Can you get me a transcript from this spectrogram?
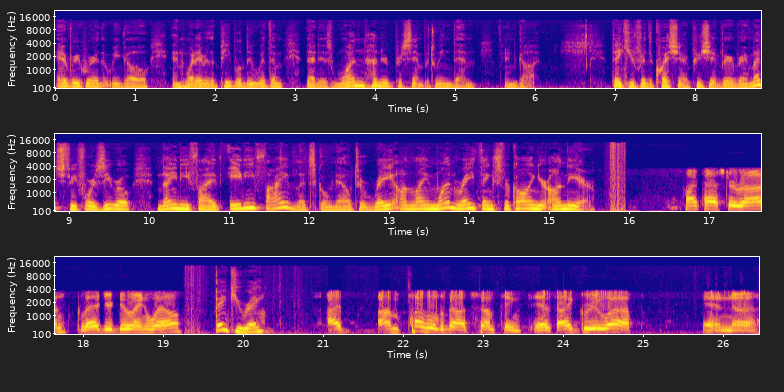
everywhere that we go. And whatever the people do with them, that is 100% between them and God. Thank you for the question. I appreciate it very, very much. 340-9585. Let's go now to Ray on line one. Ray, thanks for calling. You're on the air. Hi, Pastor Ron. Glad you're doing well. Thank you, Ray. I I'm puzzled about something. As I grew up, and uh,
